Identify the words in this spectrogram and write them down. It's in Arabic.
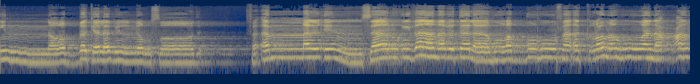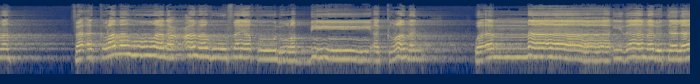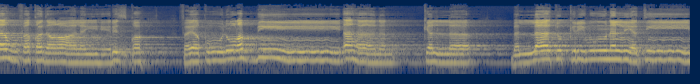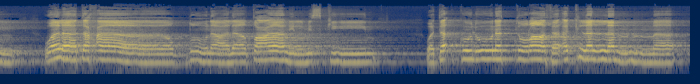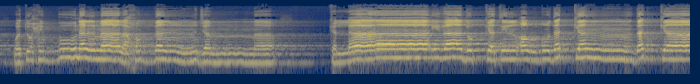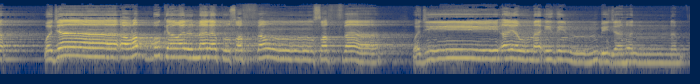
إن ربك لبالمرصاد. فأما الإنسان إذا ما ابتلاه ربه فأكرمه ونعمه فأكرمه ونعمه فيقول ربي أكرمن. وأما ابتلاه فقدر عليه رزقه فيقول ربي اهانن كلا بل لا تكرمون اليتيم ولا تحاضون على طعام المسكين وتأكلون التراث أكلا لما وتحبون المال حبا جما كلا إذا دكت الأرض دكا دكا وجاء ربك والملك صفا صفا وجيء يومئذ بجهنم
